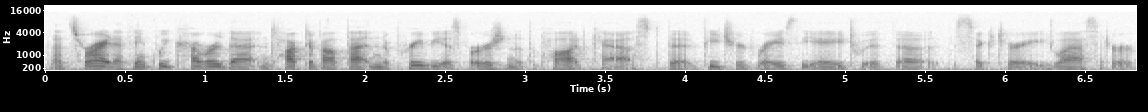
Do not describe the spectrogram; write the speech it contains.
That's right. I think we covered that and talked about that in a previous version of the podcast that featured Raise the Age with uh, Secretary Lassiter.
